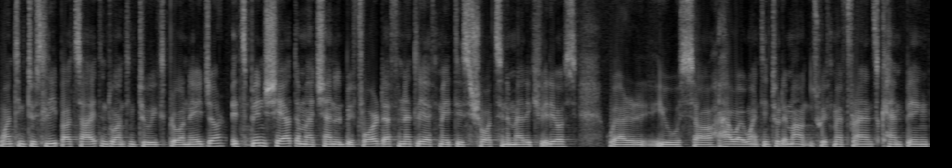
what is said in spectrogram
wanting to sleep outside and wanting to explore nature. It's been shared on my channel before, definitely. I've made these short cinematic videos where you saw how I went into the mountains with my friends, camping,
